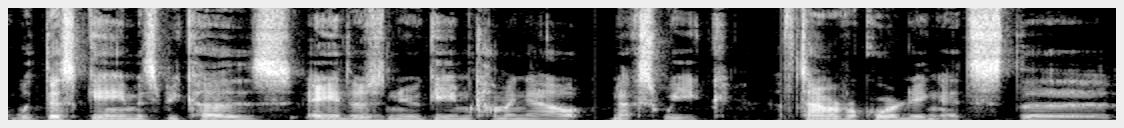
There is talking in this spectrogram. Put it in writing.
with this game is because a there's a new game coming out next week. At the time of recording, it's the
